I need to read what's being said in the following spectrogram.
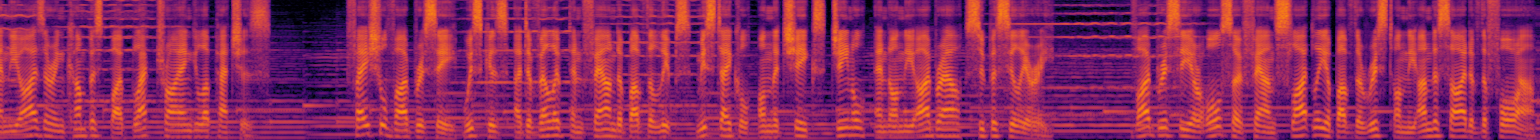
and the eyes are encompassed by black triangular patches. Facial vibrissae whiskers, are developed and found above the lips mystacal, on the cheeks genal, and on the eyebrow superciliary. Vibrissae are also found slightly above the wrist on the underside of the forearm.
